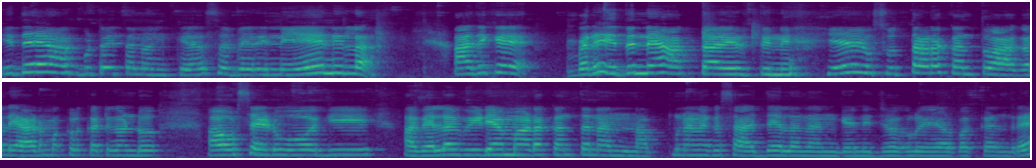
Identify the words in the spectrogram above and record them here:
ಇದೇ ಆಗ್ಬಿಟ್ಟೈತೆ ನನ್ನ ಕೆಲಸ, ಬೇರೆ ಇನ್ನೇನಿಲ್ಲ. ಅದಕ್ಕೆ ಬರೀ ಇದನ್ನೇ ಹಾಕ್ತಾ ಇರ್ತೀನಿ. ಏ, ಸುತ್ತಾಡೋಕ್ಕಂತೂ ಆಗಲ್ಲ. ಎರಡು ಮಕ್ಕಳು ಕಟ್ಕೊಂಡು ಔಟ್ ಸೈಡ್ ಹೋಗಿ ಅವೆಲ್ಲ ವೀಡಿಯೋ ಮಾಡೋಕ್ಕಂತ ನನ್ನ ಅಪ್ಪ ನನಗೆ ಸಾಧ್ಯ ಇಲ್ಲ ನನಗೆ ನಿಜವಾಗ್ಲೂ ಹೇಳ್ಬೇಕಂದ್ರೆ.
